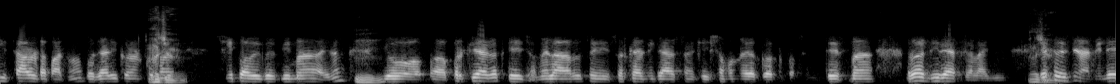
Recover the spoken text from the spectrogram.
यी चारवटा पाटोमा बजारीकरणको सिप अभिवृद्धिमा होइन? यो प्रक्रियागत केही झमेलाहरू चाहिँ सरकारी निकायहरूसँग केही समन्वय गर्नुपर्छ त्यसमा र निर्यातका लागि। यसरी चाहिँ हामीले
